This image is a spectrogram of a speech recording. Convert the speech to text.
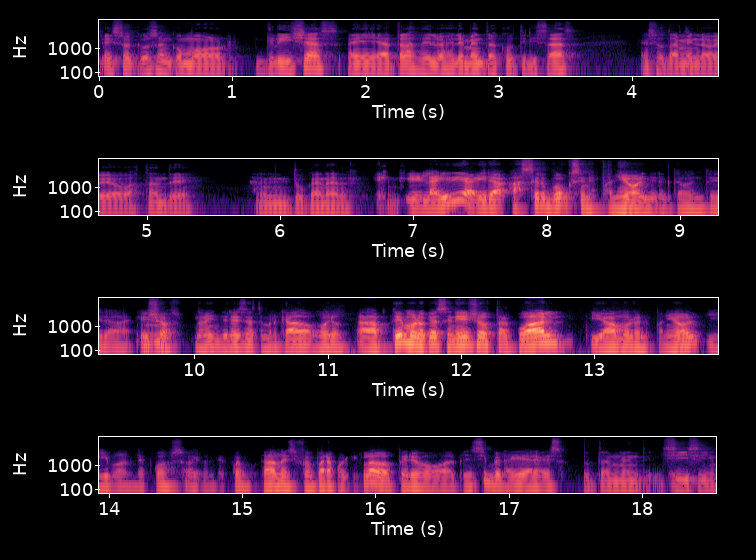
eso que usan como grillas eh, atrás de los elementos que utilizás. Eso también lo veo bastante en tu canal. Es que la idea era hacer box en español directamente. Era, ellos no les interesa este mercado. Bueno, adaptemos lo que hacen ellos tal cual y hagámoslo en español. Y bueno, después obviamente fue mutando y se fue para cualquier lado. Pero al principio la idea era eso. Totalmente. Sí, sí.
